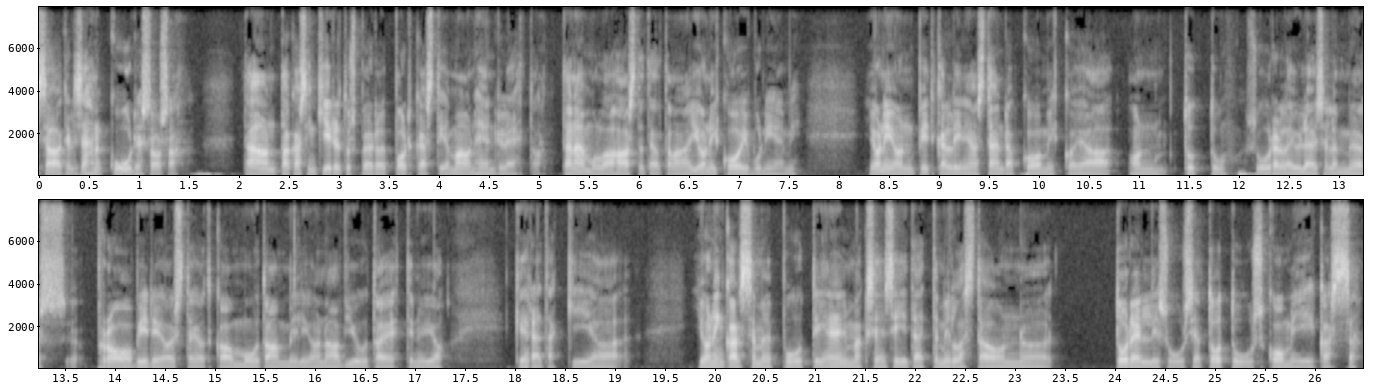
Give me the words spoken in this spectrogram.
Saakeli, sehän on kuudes osa. Tämä on Takaisin kirjoituspöydälle podcast ja mä oon Henri Lehto. Tänään mulla on haastateltavana Joni Koivuniemi. Joni on pitkän linjan stand-up-koomikko ja on tuttu suurelle yleisölle myös pro-videoista, jotka on muutaman miljoonaa viewta ehtinyt jo kerätäkin. Ja Jonin kanssa me puhuttiin enimmäkseen siitä, että millaista on todellisuus ja totuus komiikassa.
